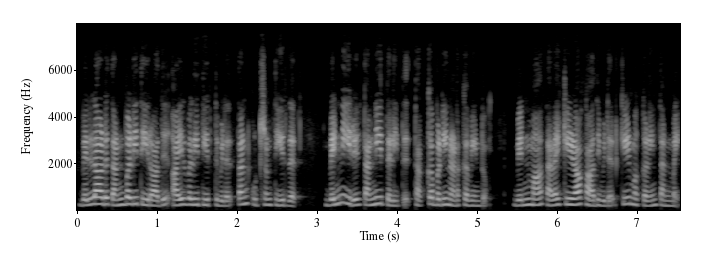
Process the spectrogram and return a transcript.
வெள்ளாடு தன் வழி தீராது அயல்வழி தீர்த்துவிட. தன் குற்றம் தீர்தல். வெந்நீரில் தண்ணீர் தெளித்து தக்கபடி நடக்க வேண்டும். வெண்மா தலைக்கீழா காதுவிடர் கீழ்மக்களின் தன்மை.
